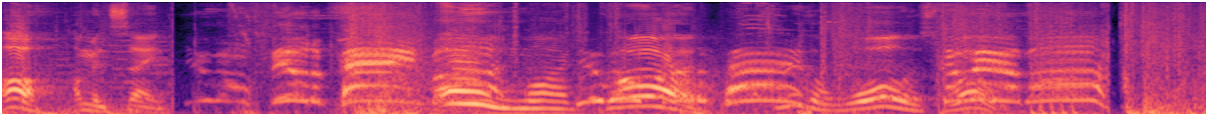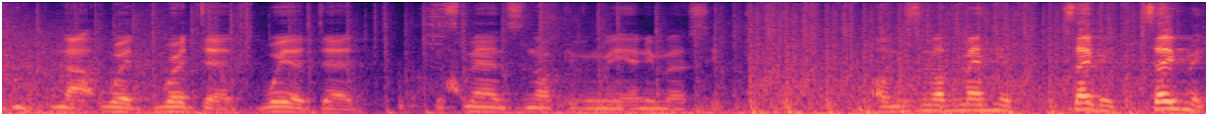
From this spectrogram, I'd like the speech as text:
Oh, I'm insane. You gonna feel the pain, boy! Oh my you god! Through the wall as well. Here, nah, we're, we're dead. We are dead. This man's not giving me any mercy. Oh, there's another man here. Save me! Save me!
